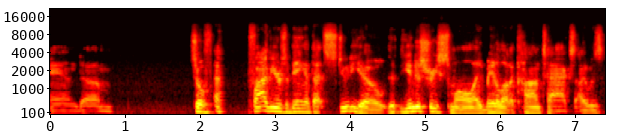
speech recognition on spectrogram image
And um, so f- five years of being at that studio the, the industry's small. I'd made a lot of contacts. I was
